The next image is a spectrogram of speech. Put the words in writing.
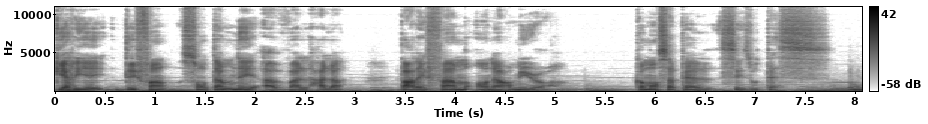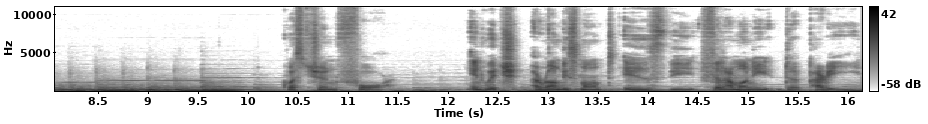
guerriers défunts sont amenés à Valhalla par les femmes en armure. Comment s'appellent ces hôtesses? Question 4. In which arrondissement is the Philharmonie de Paris?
